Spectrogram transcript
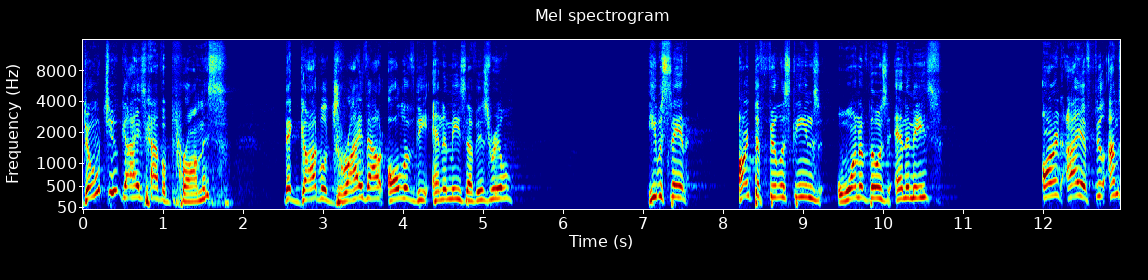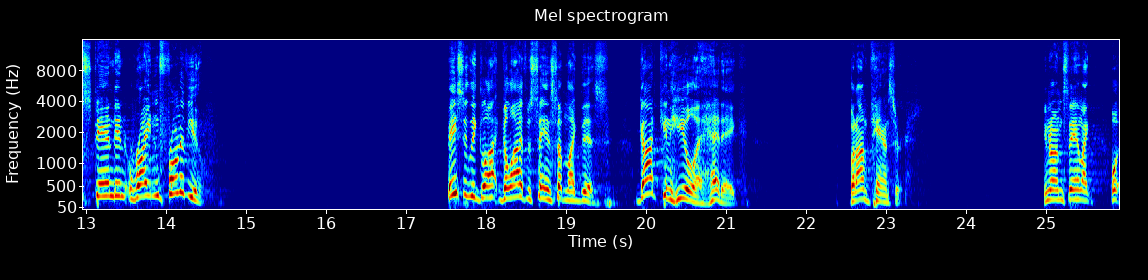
Don't you guys have a promise that God will drive out all of the enemies of Israel? He was saying, Aren't the Philistines one of those enemies? Aren't I a Phil? I'm standing right in front of you. Basically, Goliath was saying something like this God can heal a headache, but I'm cancer. You know what I'm saying? Like, well,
